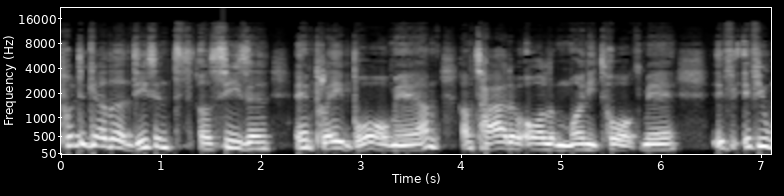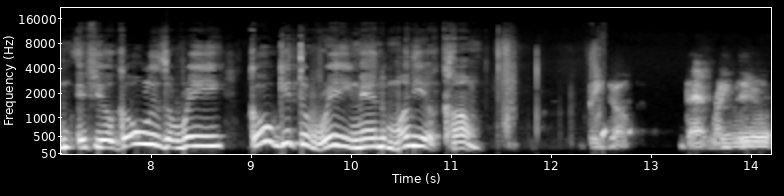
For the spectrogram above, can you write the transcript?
put together a decent uh, season, and play ball, man. I'm I'm tired of all the money talk, man. If if you if your goal is a ring, go get the ring, man. The money will come. Bingo. That right there.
